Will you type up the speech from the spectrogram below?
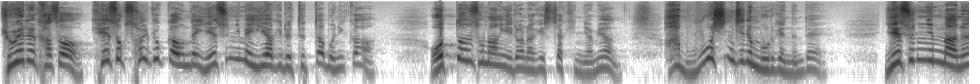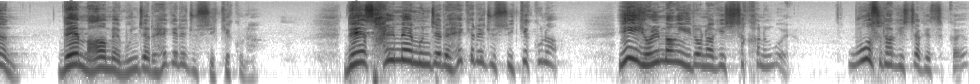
교회를 가서 계속 설교 가운데 예수님의 이야기를 듣다 보니까 어떤 소망이 일어나기 시작했냐면 아 무엇인지는 모르겠는데 예수님만은 내 마음의 문제를 해결해 줄 수 있겠구나. 내 삶의 문제를 해결해 줄 수 있겠구나. 이 열망이 일어나기 시작하는 거예요. 무엇을 하기 시작했을까요?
